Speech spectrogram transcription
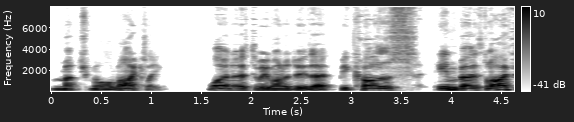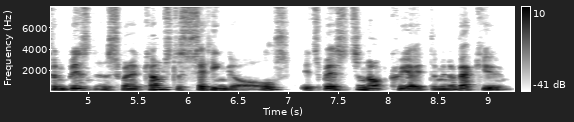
much more likely. Why on earth do we want to do that? Because in both life and business, when it comes to setting goals, it's best to not create them in a vacuum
